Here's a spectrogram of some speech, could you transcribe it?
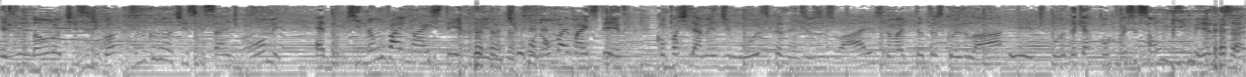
Eles não dão notícia de quando. As únicas notícias que saem de home é do que não vai mais ter tipo, não vai mais ter compartilhamento de músicas entre os usuários, não vai ter outras coisas lá. E, tipo, daqui a pouco vai ser só um Mi mesmo, sabe?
